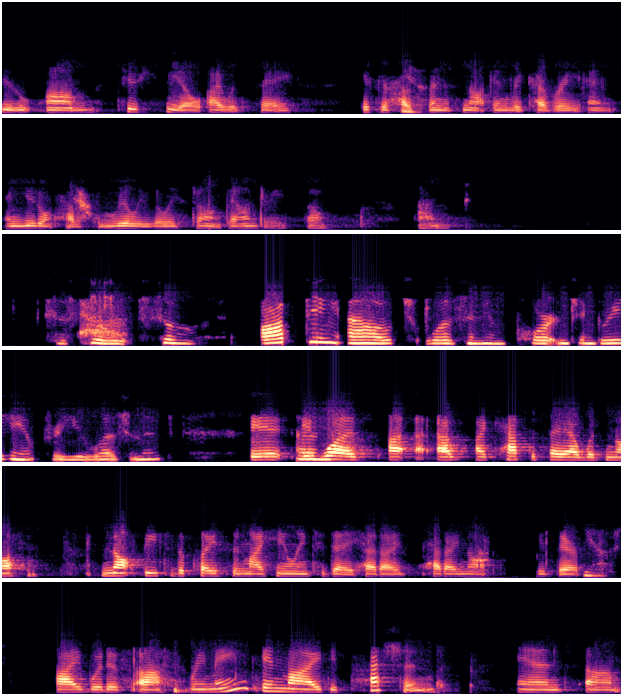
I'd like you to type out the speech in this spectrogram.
to um, to heal. I would say if your husband yeah. is not in recovery and and you don't have yeah. some really really strong boundaries. So. Um, so, so opting out was an important ingredient for you, wasn't it? It it was. I, I I have to say I would not not be to the place in my healing today had I had I not been there. Yes. I would have uh, remained in my depression and um,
